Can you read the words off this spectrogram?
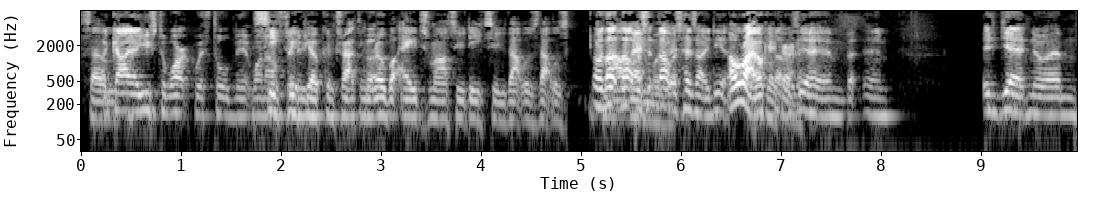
So- a guy I used to work with told me it one afternoon. C-3PO contracting But- robot aids from R2D2. That was that was. Oh, that, that was that it? was his idea. Oh, right, okay, that fair was, enough. yeah, um, but um, yeah, no. Um,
